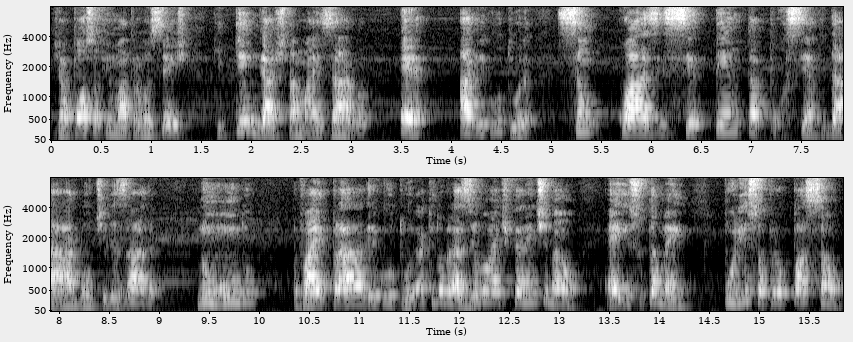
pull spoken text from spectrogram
já posso afirmar para vocês que quem gasta mais água é a agricultura. São quase 70% da água utilizada no mundo vai para a agricultura. Aqui no Brasil não é diferente não, é isso também. Por isso a preocupação.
